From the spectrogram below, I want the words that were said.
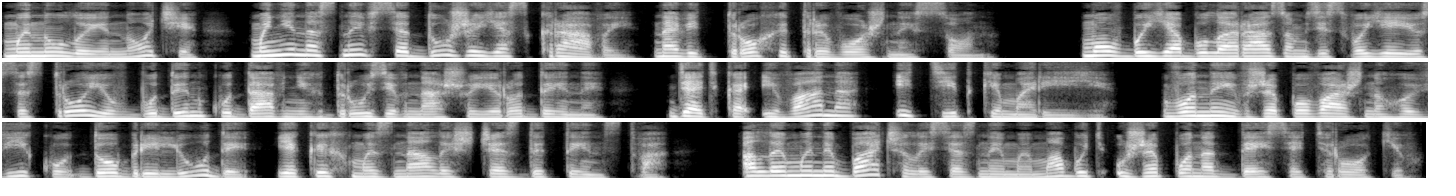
Минулої ночі мені наснився дуже яскравий, навіть трохи тривожний сон. Мов би я була разом зі своєю сестрою в будинку давніх друзів нашої родини, дядька Івана і тітки Марії. Вони вже поважного віку, добрі люди, яких ми знали ще з дитинства, але ми не бачилися з ними, мабуть, уже понад 10 років.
